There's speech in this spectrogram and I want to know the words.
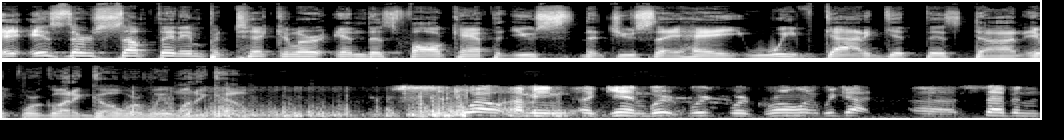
Is there something in particular in this fall camp that you that you say, hey, we've got to get this done if we're going to go where we want to go? Well, I mean, again, we're we're, we're growing. We got uh, seven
